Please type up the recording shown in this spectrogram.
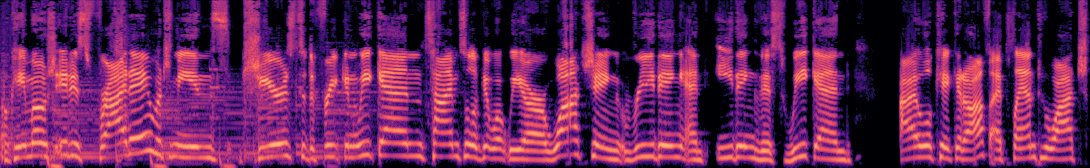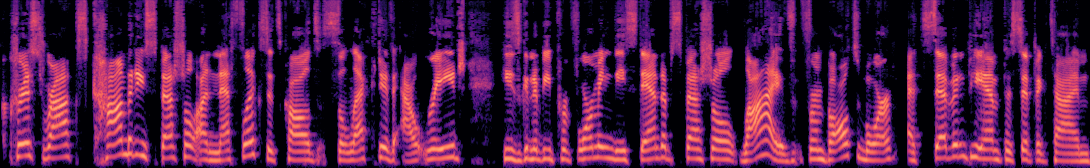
Okay, Mosheh, it is Friday, which means cheers to the freaking weekend. Time to look at what we are watching, reading, and eating this weekend. I will kick it off. I plan to watch Chris Rock's comedy special on Netflix. It's called Selective Outrage. He's going to be performing the stand up special live from Baltimore at 7 p.m. Pacific time.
